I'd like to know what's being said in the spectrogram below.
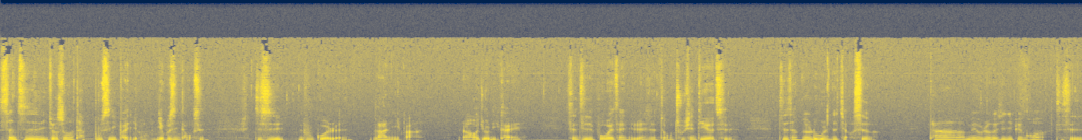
甚至有时候他不是你朋友，也不是你同事，只是路过人拉你一把，然后就离开，甚至不会在你人生中出现第二次，只是当个路人的角色，他没有任何心理变化，只是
